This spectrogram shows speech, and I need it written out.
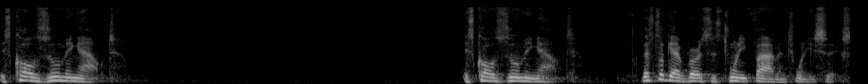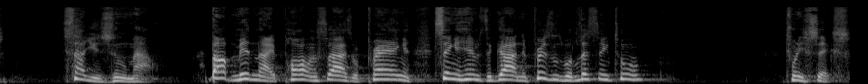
It's called zooming out. It's called zooming out. Let's look at verses 25 and 26. It's how you zoom out. About midnight, Paul and Silas were praying and singing hymns to God, and the prisoners were listening to them. 26.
